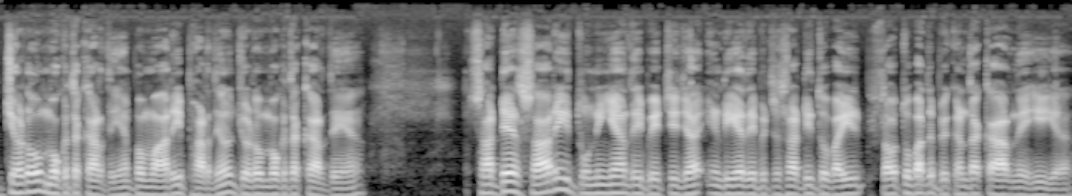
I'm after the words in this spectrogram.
ਜੜੋਂ ਮੁਕਤ ਕਰਦੇ ਹਾਂ ਬਿਮਾਰੀ ਫੜਦੇ ਹਾਂ ਜੜੋਂ ਮੁਕਤ ਕਰਦੇ ਹਾਂ ਸਾਡੇ ਸਾਰੀ ਦੁਨੀਆ ਦੇ ਵਿੱਚ ਜਾਂ ਇੰਡੀਆ ਦੇ ਵਿੱਚ ਸਾਡੀ ਦਵਾਈ ਸਭ ਤੋਂ ਵੱਧ ਵਿਕਣ ਦਾ ਕਾਰਨ ਇਹੀ ਆ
